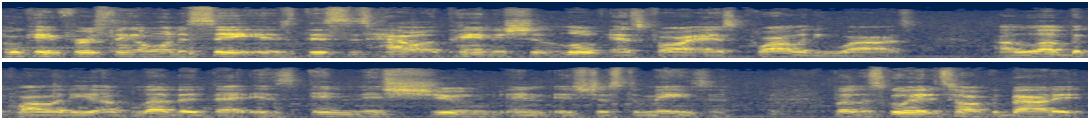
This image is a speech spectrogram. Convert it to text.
Okay, first thing I want to say is this is how a panda should look as far as quality wise. I love the quality of leather that is in this shoe and it's just amazing. But let's go ahead and talk about it.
